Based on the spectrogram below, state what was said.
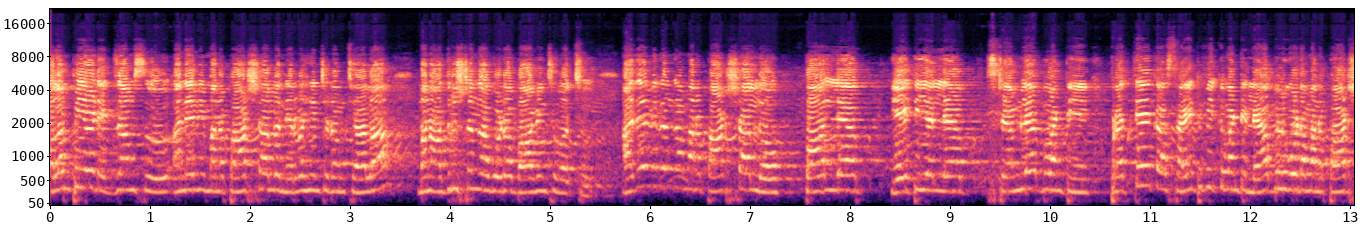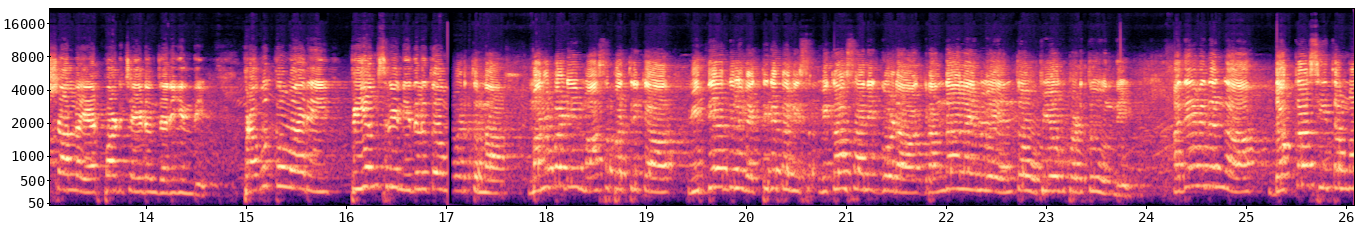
ఒలింపియాడ్ ఎగ్జామ్స్ అనేవి మన పాఠశాలలో నిర్వహించడం చాలా మన అదృష్టంగా కూడా భావించవచ్చు. అదే విధంగా మన పాఠశాలలో PAL lab ATL lab STEM lab వంటి ప్రత్యేక సైంటిఫిక్ వంటి ల్యాబ్లు కూడా మన పాఠశాలలో ఏర్పాటు చేయడం జరిగింది. ప్రభుత్వం వారి పిఎం శ్రీ నిధులతో పడుతున్న మనబడి మాసపత్రిక విద్యార్థుల వ్యక్తిగత వికాసానికి కూడా గ్రంథాలయంలో ఎంతో ఉపయోగపడుతూ ఉంది. అదేవిధంగా డొక్కా సీతమ్మ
